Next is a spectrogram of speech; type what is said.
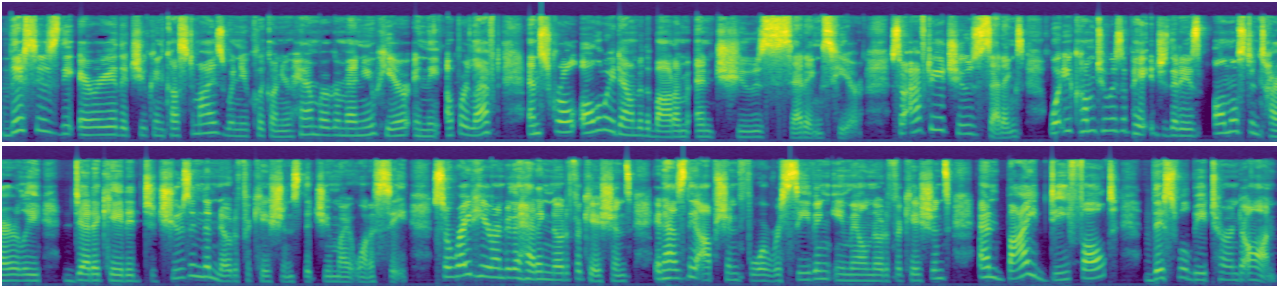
This is the area that you can customize when you click on your hamburger menu here in the upper left and scroll all the way down to the bottom and choose settings here. So after you choose settings, what you come to is a page that is almost entirely dedicated to choosing the notifications that you might want to see. So right here under the heading notifications, it has the option for receiving email notifications and by default, this will be turned on.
